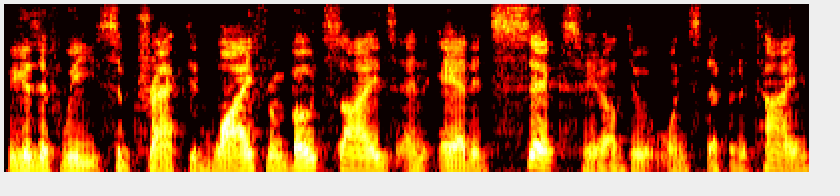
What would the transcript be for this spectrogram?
Because if we subtracted y from both sides and added 6, here I'll do it one step at a time,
